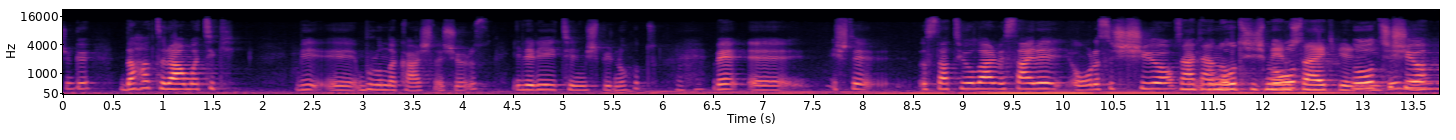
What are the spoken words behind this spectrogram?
Çünkü daha travmatik bir e, burunla karşılaşıyoruz. İleriye itilmiş bir nohut ve e, işte ıslatıyorlar vesaire orası şişiyor. Zaten nohut şişmeye müsait bir Nohut şişiyor. Hı hı.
